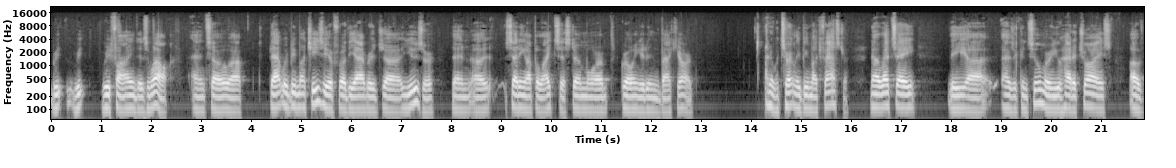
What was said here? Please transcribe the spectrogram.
re- re- refined as well. And so uh, that would be much easier for the average uh, user than uh, setting up a light system or growing it in the backyard. And it would certainly be much faster. Now, let's say the uh, as a consumer you had a choice of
